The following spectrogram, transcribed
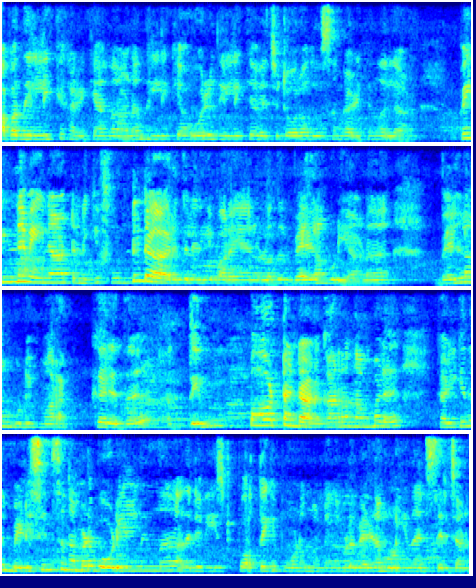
അപ്പോൾ നെല്ലിക്ക കഴിക്കാവുന്നതാണ് നെല്ലിക്ക ഒരു നെല്ലിക്ക വെച്ചിട്ട് ഓരോ ദിവസം കഴിക്കുന്നത് നല്ലതാണ് പിന്നെ മെയിനായിട്ട് എനിക്ക് ഫുഡിന്റെ കാര്യത്തിൽ എനിക്ക് പറയാനുള്ളത് വെള്ളം കുടിയാണ്. വെള്ളം കുടി മറക്കരുത്. അത് ഇമ്പോർട്ടന്റ് ആണ്. കാരണം നമ്മൾ കഴിക്കുന്ന മെഡിസിൻസ് നമ്മുടെ ബോഡിയിൽ നിന്ന് അതിന്റെ വേസ്റ്റ് പുറത്തേക്ക് പോകണമെന്നുണ്ടെങ്കിൽ നമ്മൾ വെള്ളം കുടിക്കുന്നതനുസരിച്ചാണ്.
